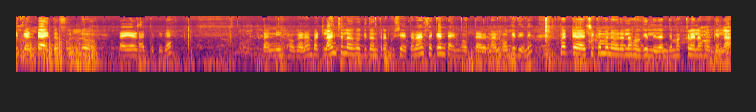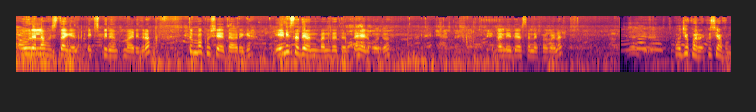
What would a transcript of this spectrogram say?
ಐದು ಗಂಟೆ ಆಯಿತು ಫುಲ್ಲು ಟಯರ್ಡ್ ಆಗಿಬಿಟ್ಟಿದೆ. ಬನ್ನಿ ಹೋಗೋಣ. ಬಟ್ ಲಾಂಚೆಲ್ಲ ಹೋಗಿದ್ದು ಒಂಥರ ಖುಷಿ ಆಯಿತು. ನಾನು ಸೆಕೆಂಡ್ ಟೈಮ್ ಹೋಗ್ತಾ ಇರೋದು. ನಾನು ಹೋಗಿದ್ದೀನಿ. ಬಟ್ ಚಿಕ್ಕಮ್ಮನವರೆಲ್ಲ ಹೋಗಿರಲಿಲ್ಲ ಅಂತೆ. ಮಕ್ಕಳೆಲ್ಲ ಹೋಗಿಲ್ಲ. ಅವರೆಲ್ಲ ಹೊಸದಾಗಿ ಎಕ್ಸ್ಪೀರಿಯೆನ್ಸ್ ಮಾಡಿದರು. ತುಂಬ ಖುಷಿ ಆಯಿತು ಅವರಿಗೆ. ಎಣಿಸದೆ ಒಂದು ಬಂದದ್ದು ಅಂತ ಹೇಳ್ಬೋದು. ಬನ್ನಿ ದೇವಸ್ಥಾನಕ್ಕೆ ಹೋಗೋಣ. ಖುಷಿ ಆಗೋಣ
